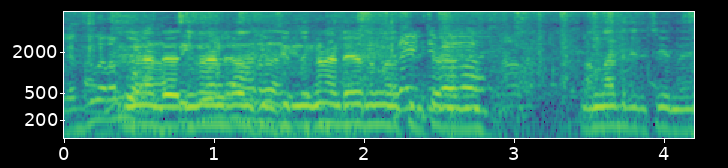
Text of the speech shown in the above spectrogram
നിങ്ങൾ രണ്ടുപേരും. നന്നായിട്ട് തിരിച്ചു ചെയ്യുന്നേ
